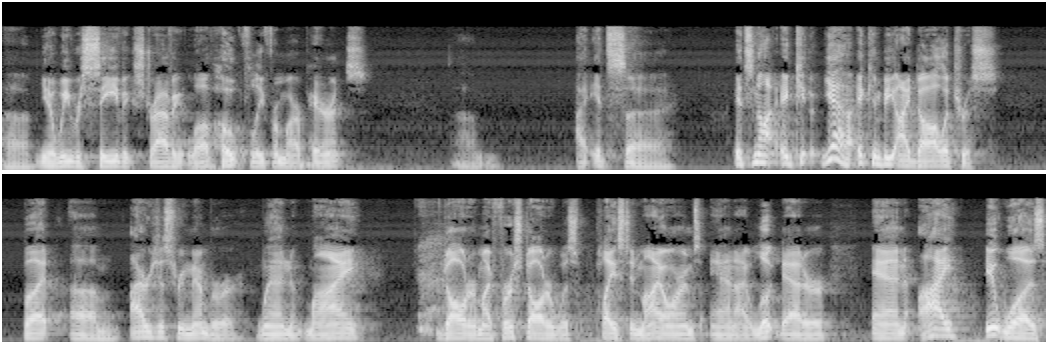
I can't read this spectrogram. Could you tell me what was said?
Uh, you know, we receive extravagant love, hopefully, from our parents. Um, I, it's uh, it's not. It can, yeah, it can be idolatrous, but um, I just remember when my daughter, my first daughter, was placed in my arms, and I looked at her, and I it was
